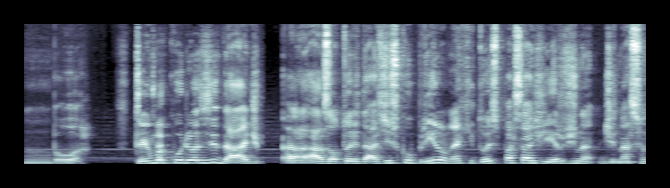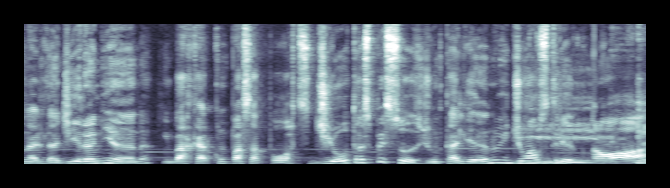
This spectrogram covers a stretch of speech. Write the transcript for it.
Hum, boa. Tem uma curiosidade. A- As autoridades descobriram né, que dois passageiros de, na- de nacionalidade iraniana embarcaram com passaportes de outras pessoas, de um italiano e de um austríaco. Nossa!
